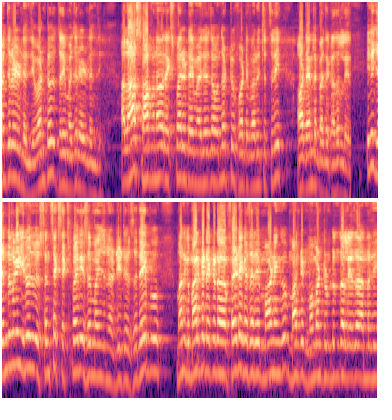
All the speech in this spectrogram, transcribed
మధ్యలో వెళ్ళింది. వన్ టు త్రీ మధ్యలో వెళ్ళింది. ఆ last half an hour expiry time ఏదైతే ఉందో టూ ఫార్టీ ఫైవ్ నుంచి త్రీ ఆ టైంలో పెద్ద కదలలేదు. ఇది జనరల్గా ఈరోజు సెన్సెక్స్ ఎక్స్పైరీకి సంబంధించిన డీటెయిల్స్. రేపు మనకి మార్కెట్ ఎక్కడ? ఫ్రైడే కదా రేపు మార్నింగ్. మార్కెట్ మూమెంట్ ఉంటుందా లేదా అన్నది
